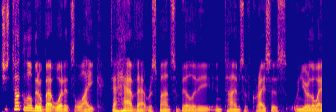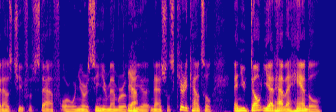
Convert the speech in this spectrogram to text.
Just talk a little bit about what it's like to have that responsibility in times of crisis when you're the White House chief of staff or when you're a senior member of Yeah. the uh, National Security Council and you don't yet have a handle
